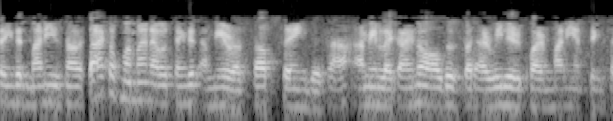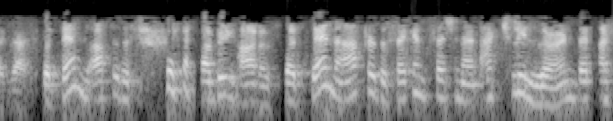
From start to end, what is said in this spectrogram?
saying that money is not. Back of my mind, I was saying that Amira, stop saying this. I, I mean, like I know all this, but I really require money and things like that. But then after this, I'm being honest. But then after the second session, I actually learned that I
